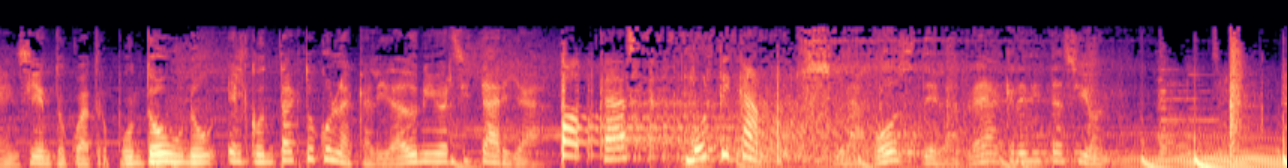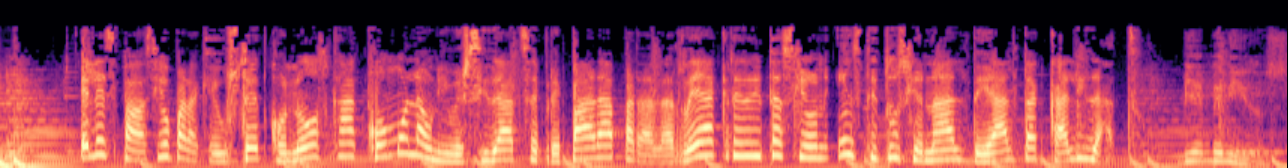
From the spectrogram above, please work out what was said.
en 104.1, el contacto con la calidad universitaria. Podcast Multicampus. La voz de la reacreditación. El espacio para que usted conozca cómo la universidad se prepara para la reacreditación institucional de alta calidad. Bienvenidos.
